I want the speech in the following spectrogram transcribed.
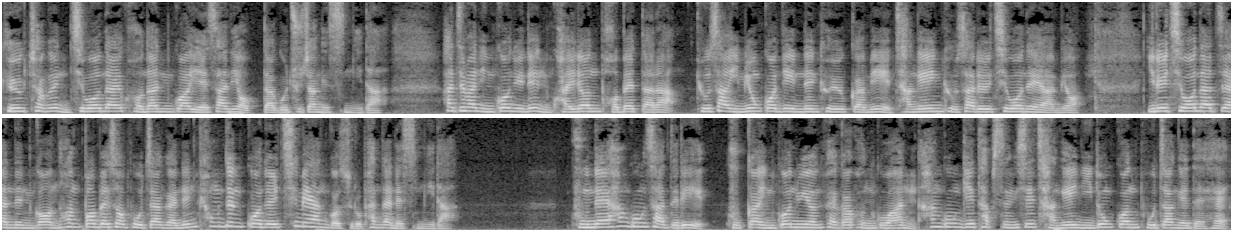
교육청은 지원할 권한과 예산이 없다고 주장했습니다. 하지만 인권위는 관련 법에 따라 교사 임용권이 있는 교육감이 장애인 교사를 지원해야 하며 이를 지원하지 않는 건 헌법에서 보장하는 평등권을 침해한 것으로 판단했습니다. 국내 항공사들이 국가인권위원회가 권고한 항공기 탑승 시 장애인 이동권 보장에 대해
